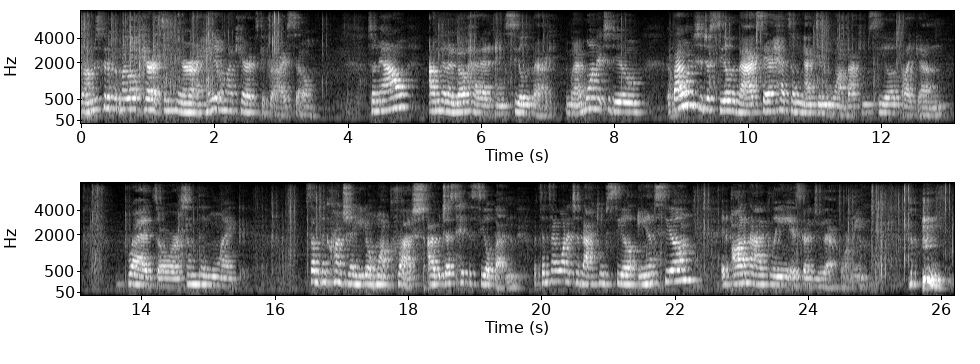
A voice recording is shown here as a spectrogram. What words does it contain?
So I'm just gonna put my little carrots in here. I hate it when my carrots get dry, so. So now I'm gonna go ahead and seal the bag. And what I want it to do, if I wanted to just seal the bag, say I had something I didn't want vacuum sealed, like um, breads or something like something crunchy that you don't want crushed, I would just hit the seal button. But since I want it to vacuum seal and seal, it automatically is going to do that for me.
